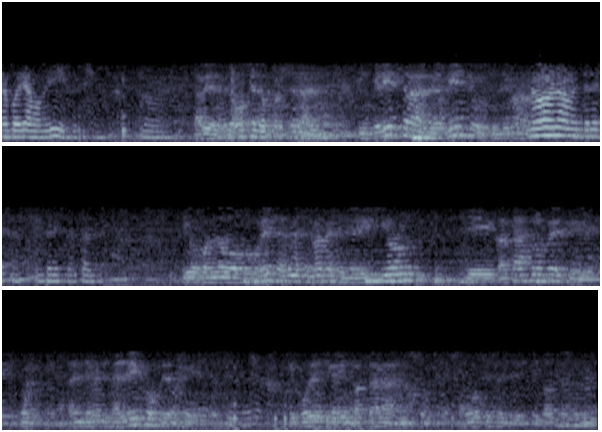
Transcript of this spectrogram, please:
no podríamos vivir. No. A ver, pero vos en lo personal, ¿te interesa el medio ambiente o es un tema...? No, no, me interesa, me interesa bastante. Digo, cuando ves algunas imágenes en televisión de catástrofes que, bueno, aparentemente están lejos, pero que, que pueden llegar a impactar a nosotros. ¿A vos eso te, te causa alguna,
